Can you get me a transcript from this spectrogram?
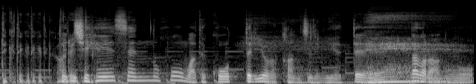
テクテクテクテク歩いて。地平線の方まで凍ってるような感じに見えへてーだからあの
